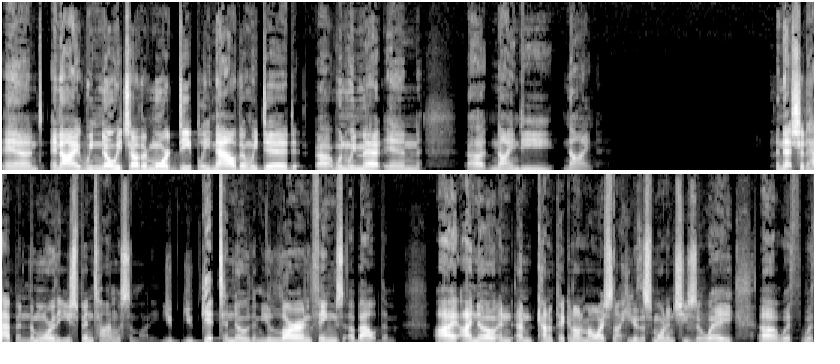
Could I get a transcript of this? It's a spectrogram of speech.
And and i we know each other more deeply now than we did uh, when we met in uh, 99. and that should happen the more that you spend time with somebody. You, you get to know them, you learn things about them. I, I know, and I'm kind of picking on it. My wife's not here this morning. She's away uh, with, with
